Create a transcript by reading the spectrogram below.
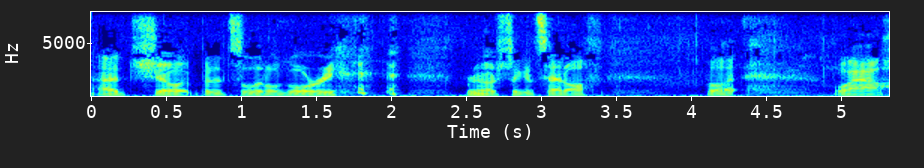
I'd show it, but it's a little gory. Pretty much took its head off, but wow.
